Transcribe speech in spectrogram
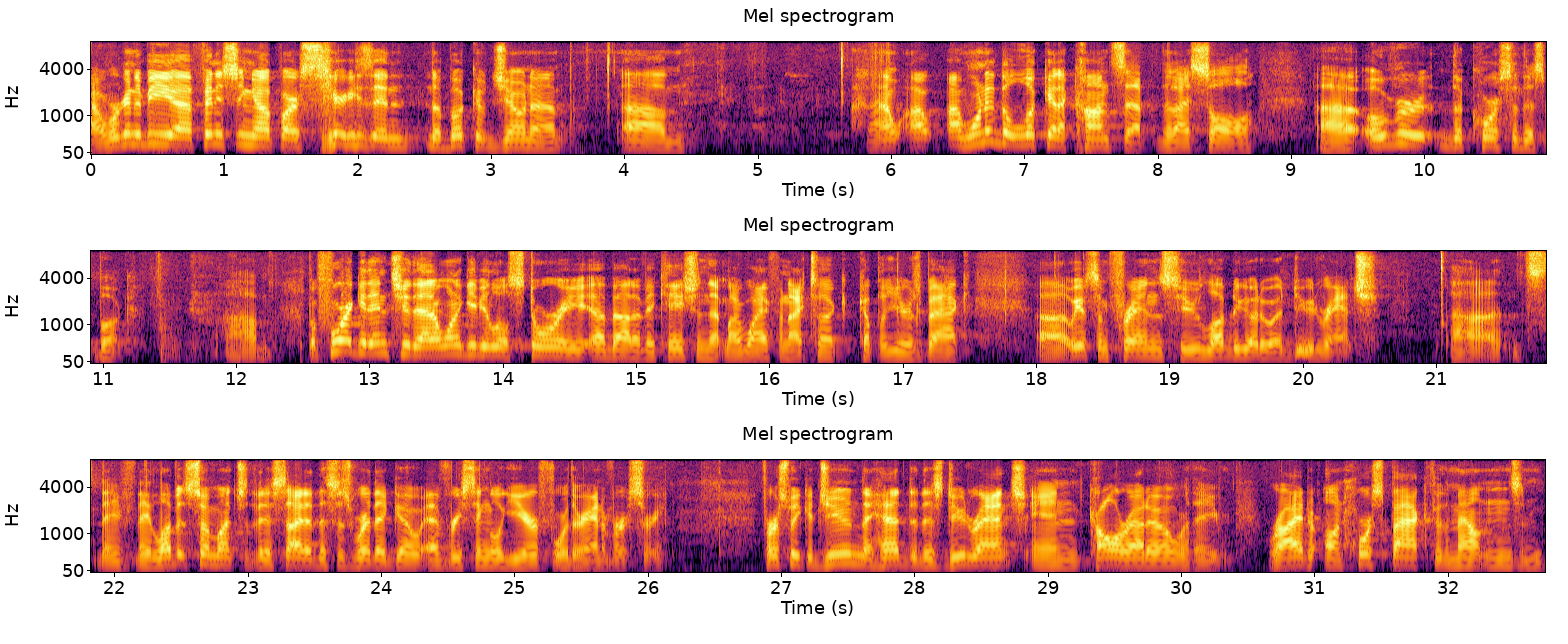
Uh, we're going to be uh, finishing up our series in the book of Jonah. Um, I, I, I, wanted to look at a concept that I saw uh, over the course of this book. Um, before I get into that, I want to give you a little story about a vacation that my wife and I took a couple of years back. Uh, we have some friends who love to go to a dude ranch. Uh, they love it so much that they decided this is where they go every single year for their anniversary. First week of June, they head to this dude ranch in Colorado where they ride on horseback through the mountains and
